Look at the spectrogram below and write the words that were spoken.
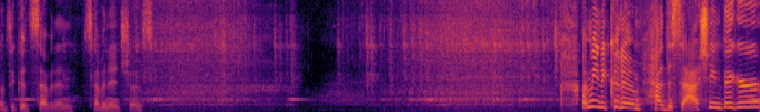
of the good seven, and seven inches. I mean, it could have had the sashing bigger,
